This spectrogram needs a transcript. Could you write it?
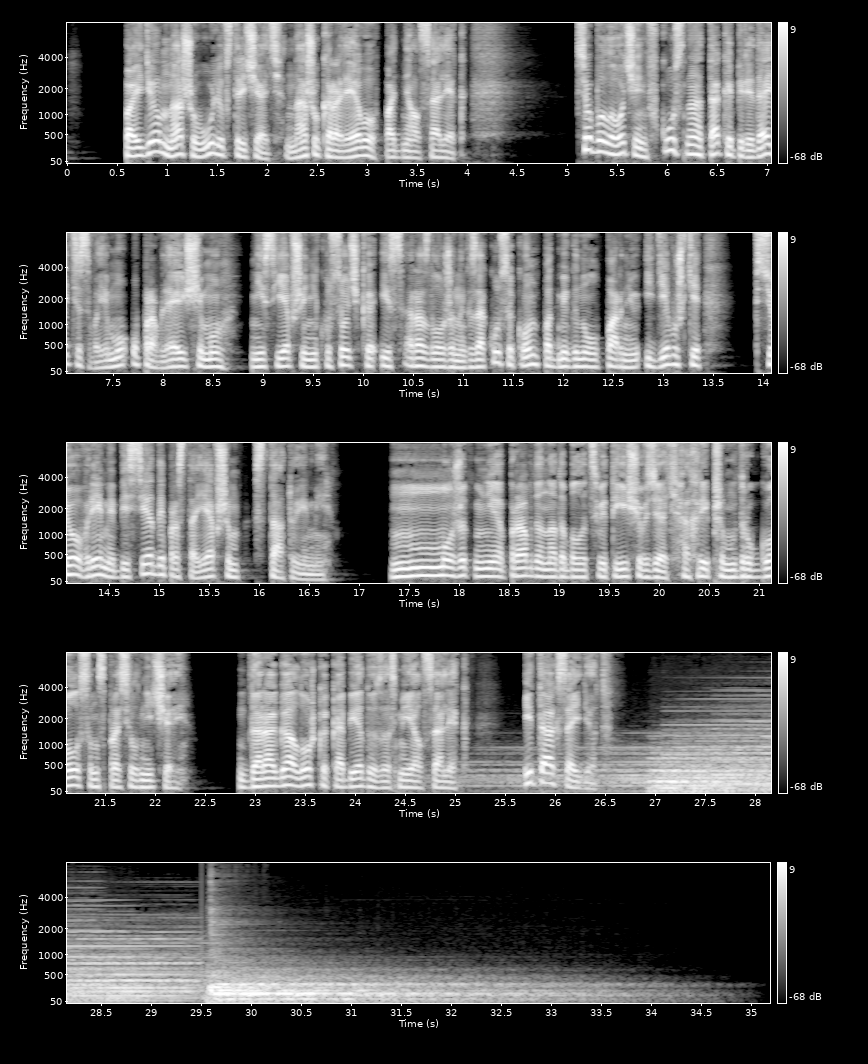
«Пойдем нашу Улю встречать, нашу королеву», — поднялся Олег. «Все было очень вкусно, так и передайте своему управляющему». Не съевший ни кусочка из разложенных закусок, он подмигнул парню и девушке, все время беседы простоявшим статуями. «Может, мне правда надо было цветы еще взять?» — охрипшим вдруг голосом спросил Нечай. «Дорога ложка к обеду», — засмеялся Олег. «И так сойдет». Thank you.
